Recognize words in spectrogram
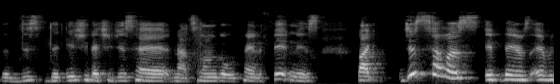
the this the issue that you just had not too long ago with Planet Fitness. Like, just tell us if there's ever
